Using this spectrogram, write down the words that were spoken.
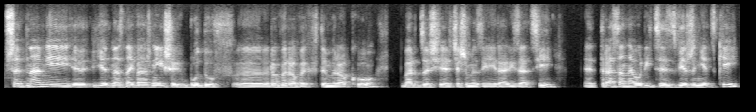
Przed nami y, jedna z najważniejszych budów y, rowerowych w tym roku. Bardzo się cieszymy z jej realizacji. Y, Trasa na ulicy Zwierzynieckiej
